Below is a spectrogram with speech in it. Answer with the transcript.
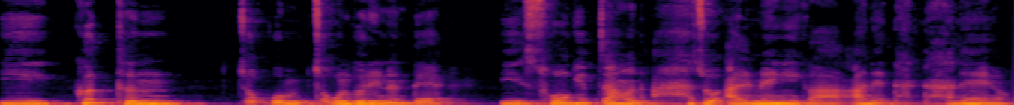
이 겉은 조금 쪼글거리는데 이 속입장은 아주 알맹이가 안에 단단해요.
